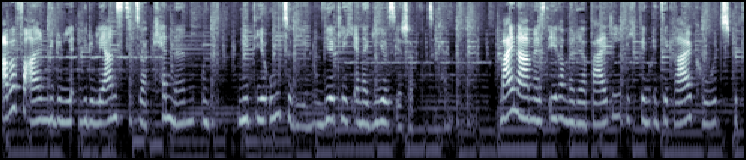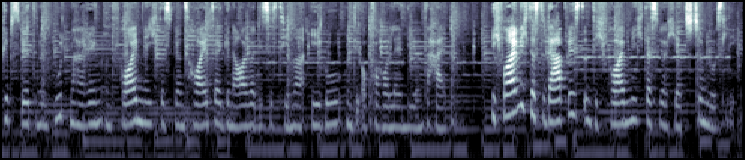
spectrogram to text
Aber vor allem, wie du, wie du lernst, sie zu erkennen und mit ihr umzugehen, um wirklich Energie aus ihr schöpfen. Mein Name ist Eva Maria Beidel, ich bin Integralcoach, Betriebswirtin und Mutmacherin und freue mich, dass wir uns heute genau über dieses Thema Ego und die Opferrolle in dir unterhalten. Ich freue mich, dass du da bist und ich freue mich, dass wir euch jetzt schon loslegen.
